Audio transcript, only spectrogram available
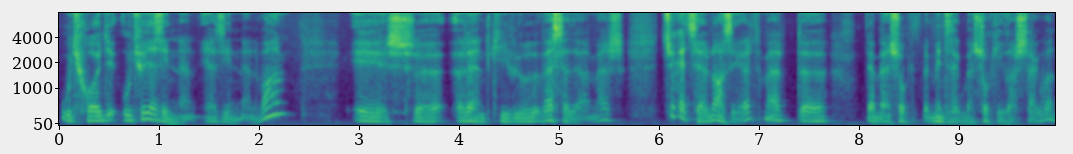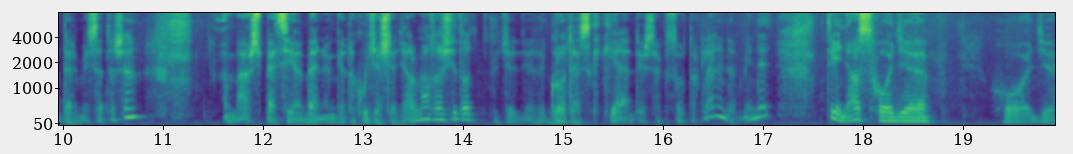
úgyhogy, úgyhogy ez innen, ez innen van, és rendkívül veszedelmes, csak egyszerűen azért, mert ebben sok, mindezekben sok igazság van természetesen, bár speciál bennünket a kutya se gyarmatosított, úgyhogy groteszk kijelentések szoktak lenni, de mindegy. Tény az, hogy, hogy,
